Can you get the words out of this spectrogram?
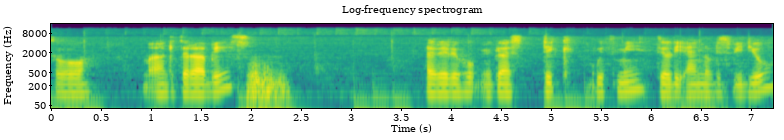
So barang kita dah habis I really hope you guys stick with me till the end of this video.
